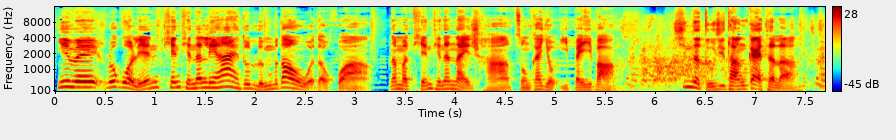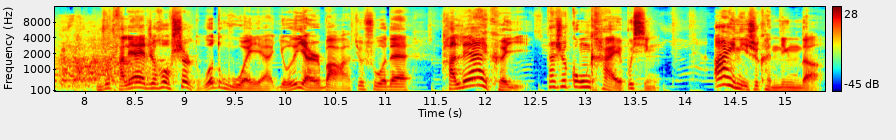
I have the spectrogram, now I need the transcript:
因为如果连甜甜的恋爱都轮不到我的话，那么甜甜的奶茶总该有一杯吧。新的毒鸡汤 get 了。你说谈恋爱之后事儿多多呀？有的人吧就说的谈恋爱可以，但是公开不行。爱你是肯定的，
